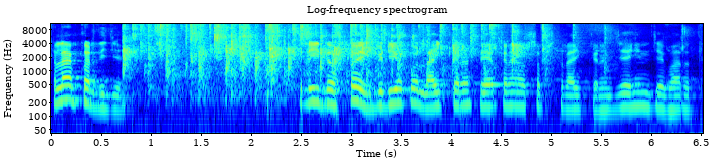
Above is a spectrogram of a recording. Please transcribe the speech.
क्लैप कर दीजिए। प्लीज़ दोस्तों, इस वीडियो को लाइक करें शेयर करें और सब्सक्राइब करें। जय हिंद, जय भारत।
